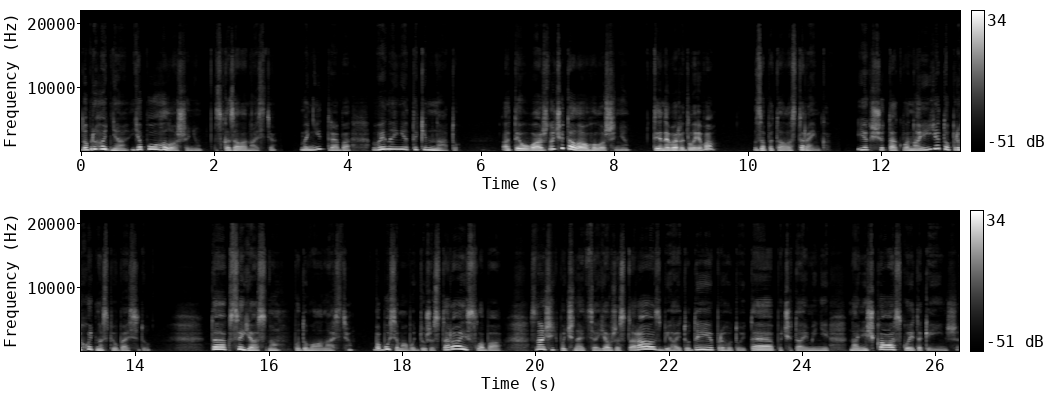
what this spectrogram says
Доброго дня, я по оголошенню, сказала Настя. Мені треба винайняти кімнату. А ти уважно читала оголошення? Ти не вередлива? запитала старенька. Якщо так воно і є, то приходь на співбесіду. Так, все ясно, подумала Настя. Бабуся, мабуть, дуже стара і слаба. Значить, почнеться я вже стара, збігай туди, приготуй те, почитай мені на ніч казку і таке інше.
